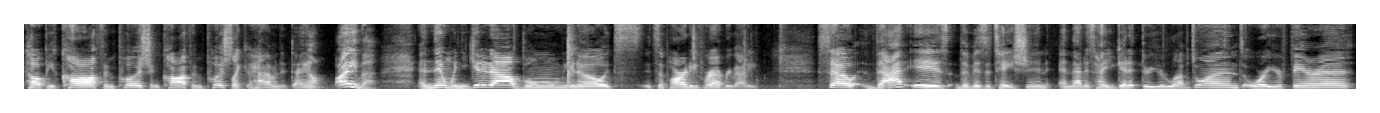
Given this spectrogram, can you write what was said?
help you cough and push and cough and push like you're having a damn baby. And then when you get it out, boom, you know, it's it's a party for everybody. So that is the visitation, and that is how you get it through your loved ones or your parent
